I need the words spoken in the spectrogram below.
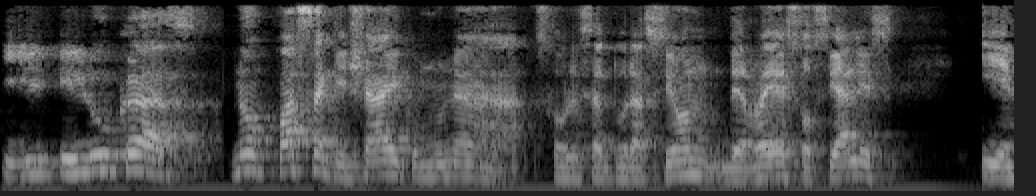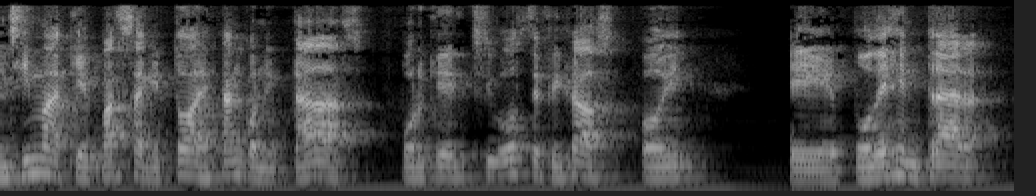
Y, y Lucas, ¿no pasa que ya hay como una sobresaturación de redes sociales y encima que pasa que todas están conectadas? Porque si vos te fijas hoy, eh, podés entrar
